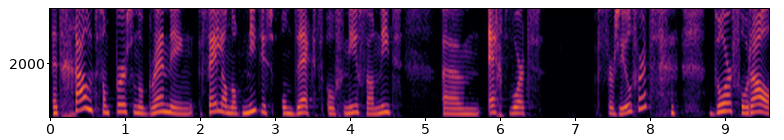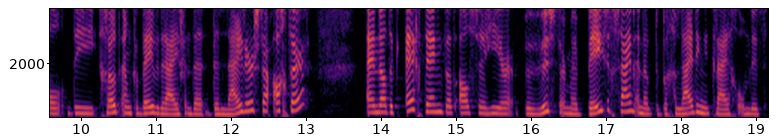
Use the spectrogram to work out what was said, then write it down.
het goud van personal branding veelal nog niet is ontdekt, of in ieder geval niet um, echt wordt verzilverd, door vooral die groot MKB-bedrijven en de, de leiders daarachter. En dat ik echt denk dat als ze hier bewuster mee bezig zijn en ook de begeleidingen krijgen om dit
